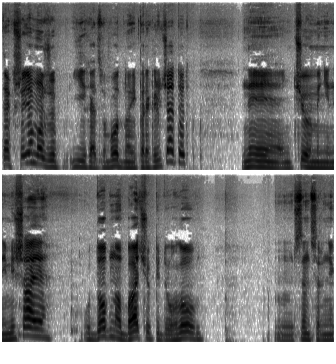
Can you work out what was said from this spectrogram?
Так що я можу їхати свободно і переключати тут. Нічого мені не мішає. Удобно, бачу під углом. Сенсорні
